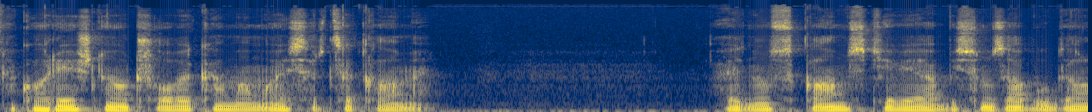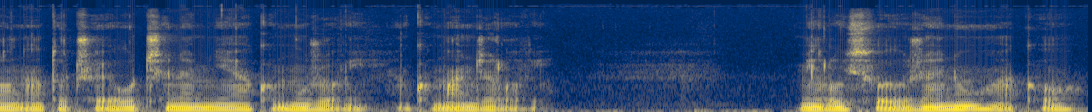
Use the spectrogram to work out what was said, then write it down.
ako hriešného človeka ma moje srdce klame. A jedno z klamstiev je, aby som zabúdal na to, čo je určené mne ako mužovi, ako manželovi. Miluj svoju ženu, ako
